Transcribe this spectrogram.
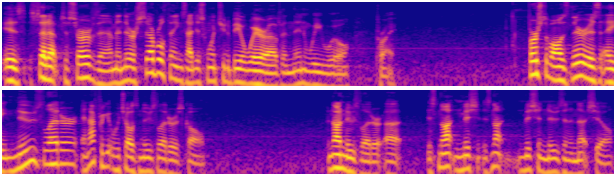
is set up to serve them. And there are several things I just want you to be aware of, and then we will pray. First of all, is there is a newsletter, and I forget which y'all's newsletter is called. Not a newsletter. Uh, it's not mission. It's not mission news in a nutshell.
